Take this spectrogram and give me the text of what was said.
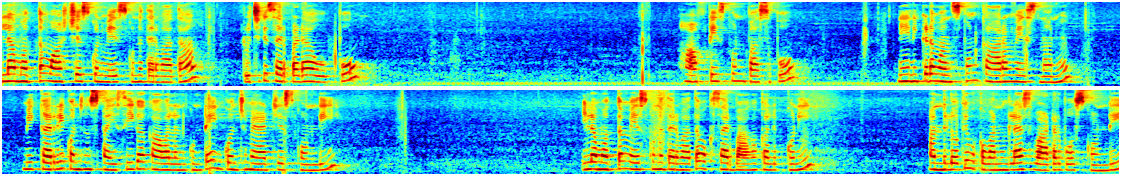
ఇలా మొత్తం వాష్ చేసుకొని వేసుకున్న తర్వాత రుచికి సరిపడా ఉప్పు హాఫ్ టీ స్పూన్ పసుపు. నేను ఇక్కడ వన్ స్పూన్ కారం వేస్తున్నాను. మీ కర్రీ కొంచెం స్పైసీగా కావాలనుకుంటే ఇంకొంచెం యాడ్ చేసుకోండి. ఇలా మొత్తం వేసుకున్న తర్వాత ఒకసారి బాగా కలుపుకొని అందులోకి ఒక వన్ గ్లాస్ వాటర్ పోసుకోండి.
